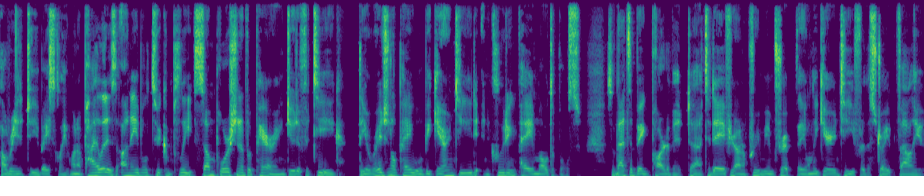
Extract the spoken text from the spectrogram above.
I'll read it to you basically. When a pilot is unable to complete some portion of a pairing due to fatigue, the original pay will be guaranteed, including pay multiples. So that's a big part of it. Uh, today, if you're on a premium trip, they only guarantee for the straight value.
